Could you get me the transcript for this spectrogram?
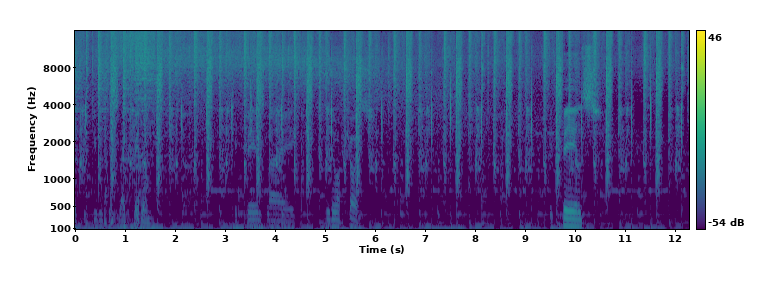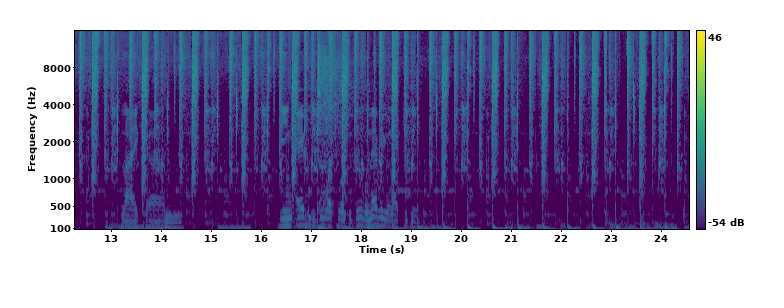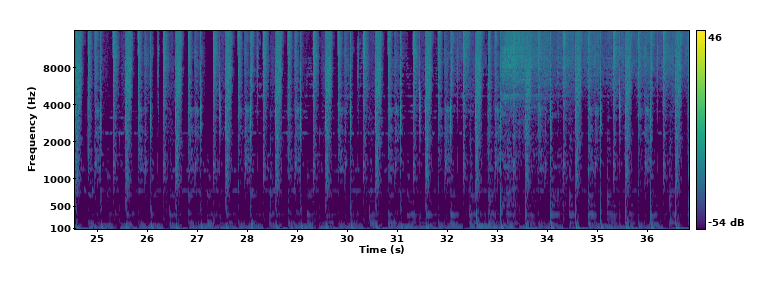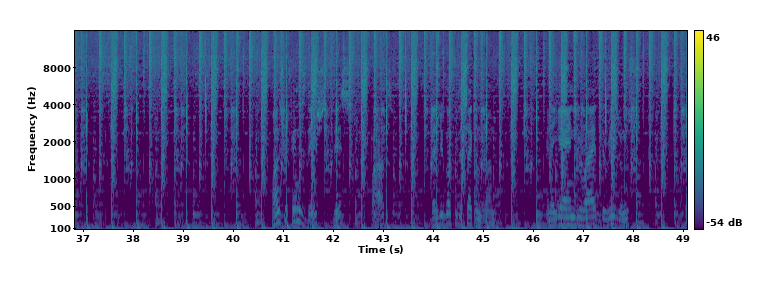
feels once you finish this this part then you go to the second one. And again you write the reasons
